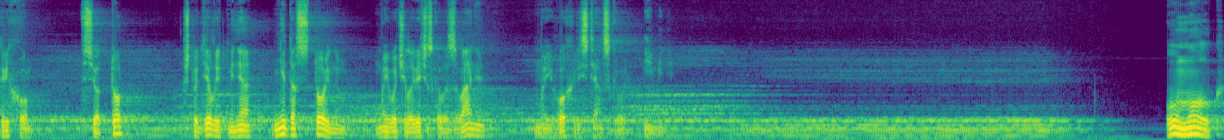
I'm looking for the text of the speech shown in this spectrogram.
грехом. Все то, что делает меня недостойным моего человеческого звания – моего христианского имени. Умолк,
